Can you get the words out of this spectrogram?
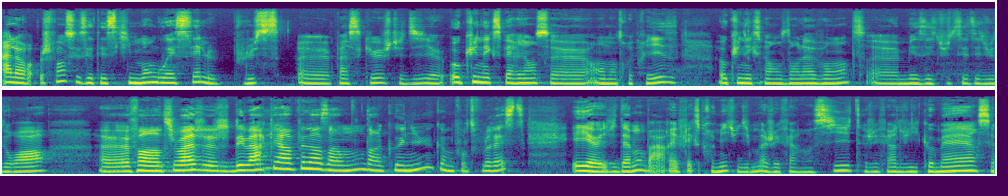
Alors, je pense que c'était ce qui m'angoissait le plus, parce que je te dis, aucune expérience en entreprise, aucune expérience dans la vente. Euh, mes études, c'était du droit. Euh, enfin, tu vois, je, débarquais un peu dans un monde inconnu, comme pour tout le reste. Et euh, évidemment, bah, réflexe premier, tu dis, moi, je vais faire un site, je vais faire du e-commerce.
